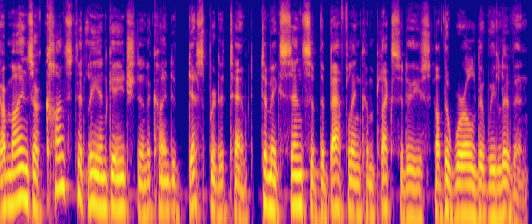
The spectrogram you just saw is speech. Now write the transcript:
Our minds are constantly engaged in a kind of desperate attempt to make sense of the baffling complexities of the world that we live in.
